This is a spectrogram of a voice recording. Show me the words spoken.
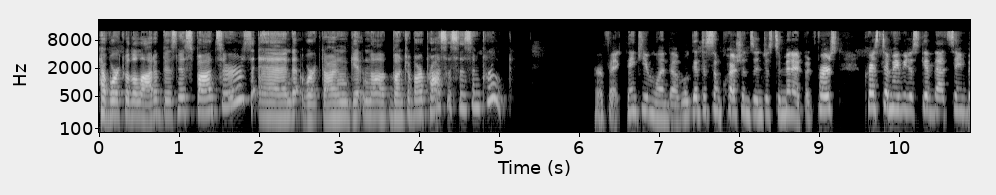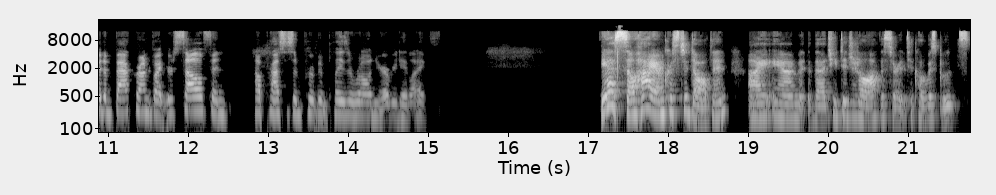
have worked with a lot of business sponsors and worked on getting a bunch of our processes improved. Perfect. Thank you, Melinda. We'll get to some questions in just a minute. But first, Krista, maybe just give that same bit of background about yourself and how process improvement plays a role in your everyday life. Yes. So, hi, I'm Krista Dalton. I am the Chief Digital Officer at Tecovas Boots.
